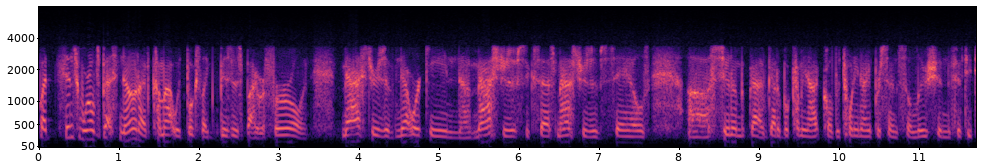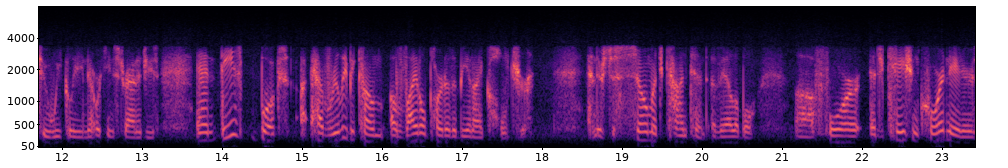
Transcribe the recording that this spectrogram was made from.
But since World's Best Known, I've come out with books like Business by Referral and Masters of Networking, uh, Masters of Success, Masters of Sales. Uh, soon I've got, I've got a book coming out called The 29% Solution: 52 Weekly Networking Strategies, and these books uh, have really become a vital part of the BNI culture. And there's just so much content available uh, for education coordinators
